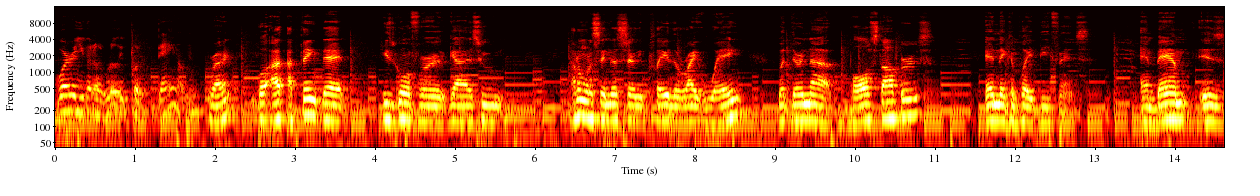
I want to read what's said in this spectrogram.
where are you gonna really put Bam? Right. Well, I, I think that he's going for guys who I don't want to say necessarily play the right way, but they're not ball stoppers and they can play defense. And Bam is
